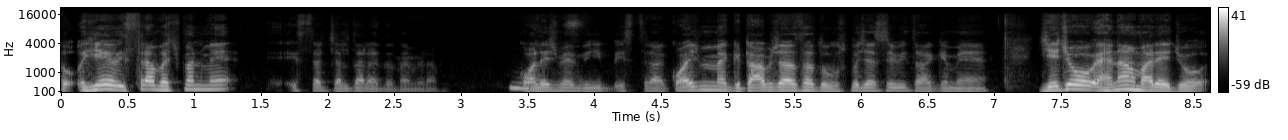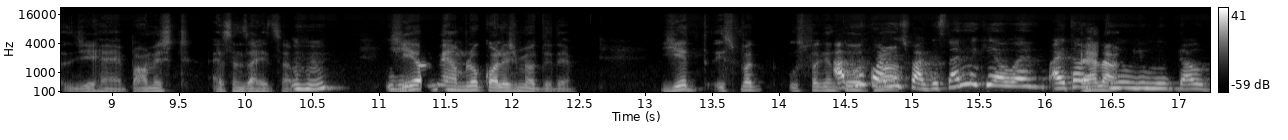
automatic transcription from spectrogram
तो ये इस तरह बचपन में इस तरह चलता रहता था मेरा। कॉलेज में भी इस तरह कॉलेज में मैं गिटार बजाता था तो उस वजह से भी था कि मैं ये जो है ना हमारे जो ये हैं पामिस्ट एहसन जाहिद साहब। Mm-hmm. ये और मैं हम लोग कॉलेज में होते थे। ये इस वक्त उस वक्त आपने कॉलेज पाकिस्तान में किया हुआ है? I thought you you moved out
